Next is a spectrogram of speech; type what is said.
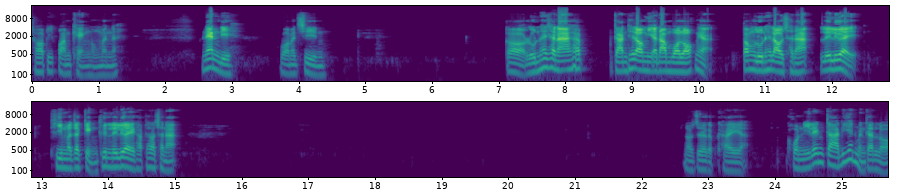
ชอบที่ความแข็งของมันนะ แน่นดี วอลแมชีน ก็ลุ้นให้ชนะครับ การที่เรามีอดัมวอลล็อกเนี่ย ต้องลุ้นให้เราชนะเรื่อยๆ ทีมเราจะเก่งขึ้นเรื่อยๆครับ ถ้าเราชนะ เราเจอกับใครอะ คนนี้เล่นการเดียนเหมือนกันเหรอ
